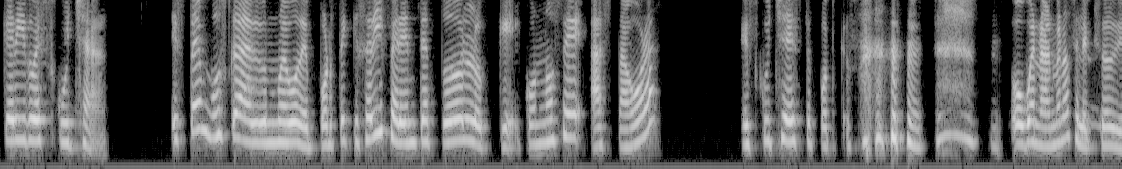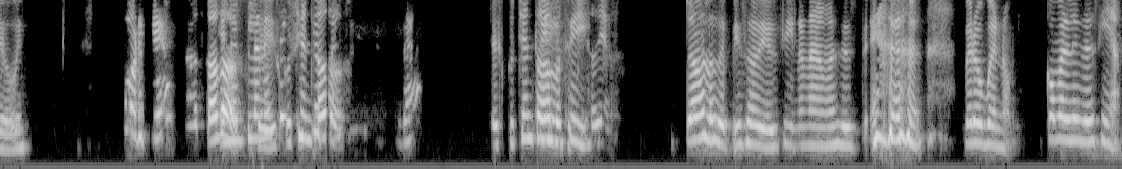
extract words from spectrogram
querido escucha, está en busca de un nuevo deporte que sea diferente a todo lo que conoce hasta ahora, escuche este podcast. O bueno, al menos el episodio de hoy. Porque No en el todos, planeta escuchen todos, escuchen todos Sí, los sí. episodios. Todos los episodios, sí, no nada más este. Pero bueno, como les decía,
